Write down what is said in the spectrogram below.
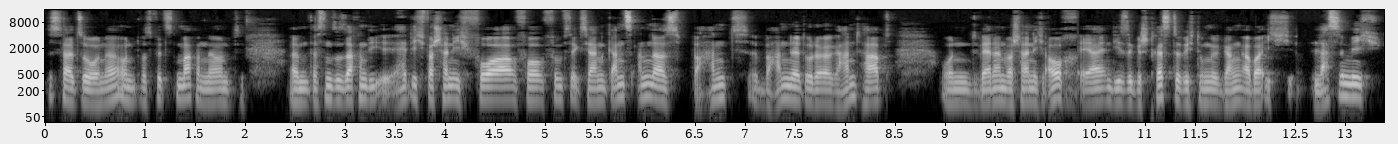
ist halt so, ne? Und was willst du machen, ne? Und ähm, das sind so Sachen, die hätte ich wahrscheinlich vor vor fünf, sechs Jahren ganz anders behand, behandelt oder gehandhabt und wäre dann wahrscheinlich auch eher in diese gestresste Richtung gegangen. Aber ich lasse mich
